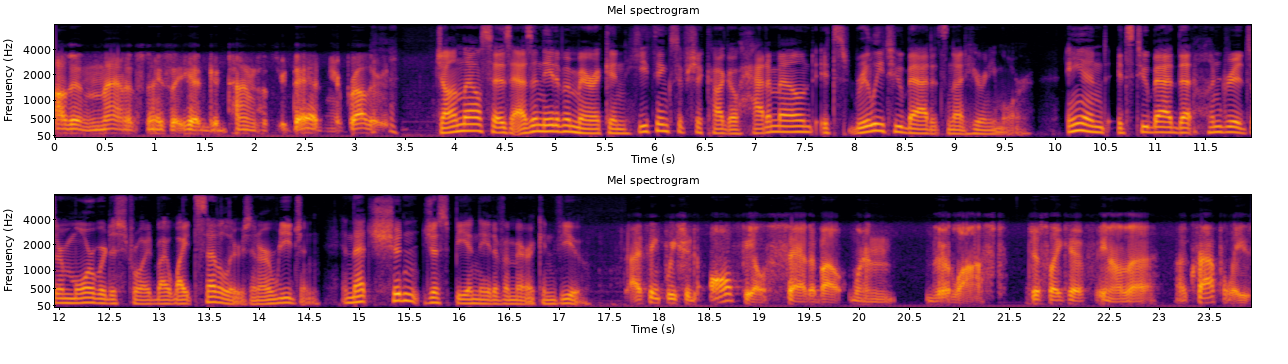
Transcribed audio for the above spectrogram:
other than that, it's nice that you had good times with your dad and your brothers. John Low says, as a Native American, he thinks if Chicago had a mound, it's really too bad it's not here anymore. And it's too bad that hundreds or more were destroyed by white settlers in our region. And that shouldn't just be a Native American view. I think we should all feel sad about when they're lost. Just like if, you know, the Acropolis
